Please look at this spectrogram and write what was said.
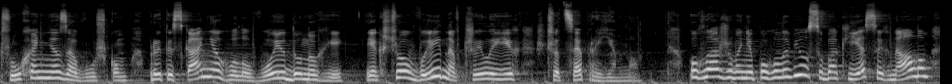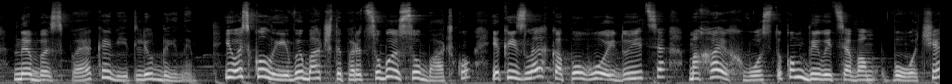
чухання за вушком, притискання головою до ноги, якщо ви навчили їх, що це приємно. Поглажування по голові у собак є сигналом небезпеки від людини. І ось коли ви бачите перед собою собачку, який злегка погойдується, махає хвостиком, дивиться вам в очі,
